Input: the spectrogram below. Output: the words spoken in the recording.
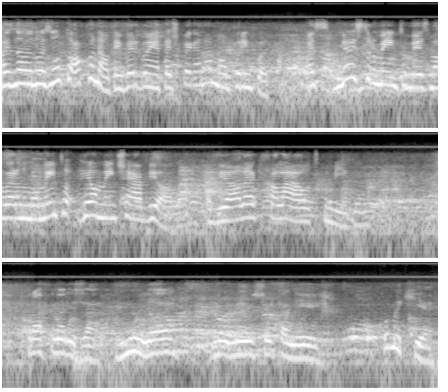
Mas não, eu não toco não, tenho vergonha até de pegar na mão por enquanto. Mas meu instrumento mesmo agora no momento realmente é a viola. A viola é a que fala alto comigo. Para finalizar, mulher no meio sertanejo. Como é que é?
